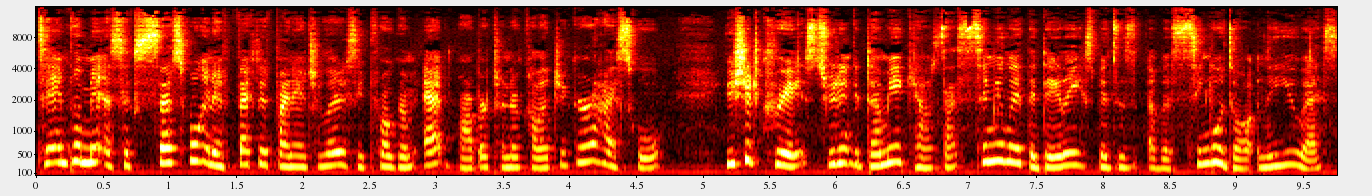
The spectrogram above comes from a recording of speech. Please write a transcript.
to implement a successful and effective financial literacy program at Robert Turner College and Career High School, you should create student dummy accounts that simulate the daily expenses of a single adult in the U.S.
